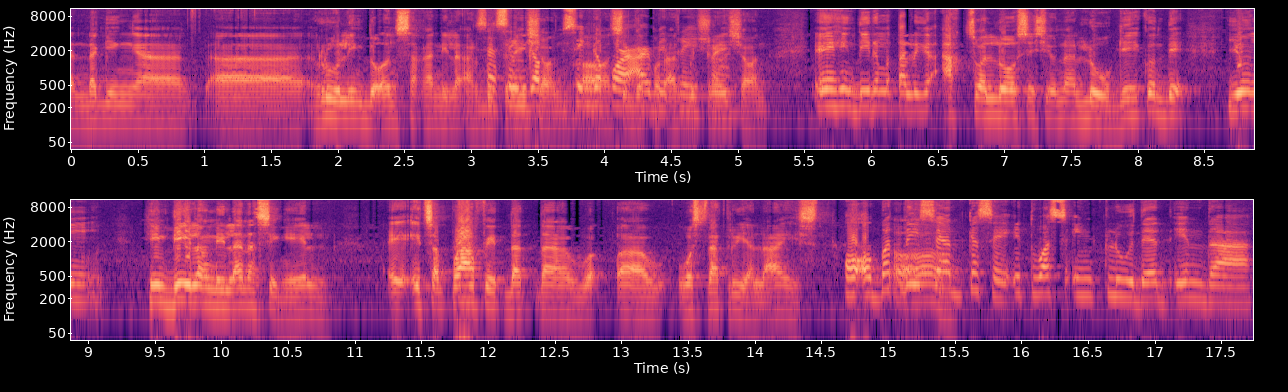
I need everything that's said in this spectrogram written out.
naging ah, ah, ruling doon sa kanila Sa arbitration. Singap- Oo, Singapore arbitration. Eh, hindi naman talaga actual losses yun na lugi, kundi yung hindi lang nila nasingil. Eh, It's a profit that wa- ah, was not realized. Oo, but they Oo. said kasi it was included in the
